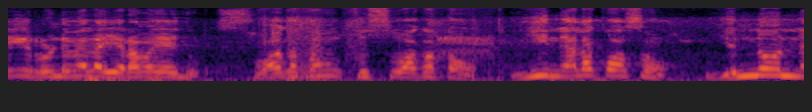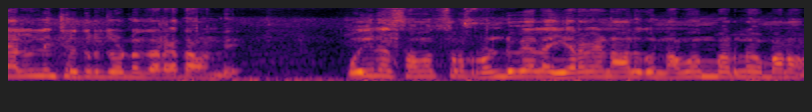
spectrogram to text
రెండు వేల ఇరవై ఐదు. స్వాగతం సుస్వాగతం. ఈ నెల కోసం ఎన్నో నెలల నుంచి ఎదురు చూడడం జరుగుతూ ఉంది. పోయిన సంవత్సరం రెండు వేల ఇరవై నాలుగు నవంబర్లో మనం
